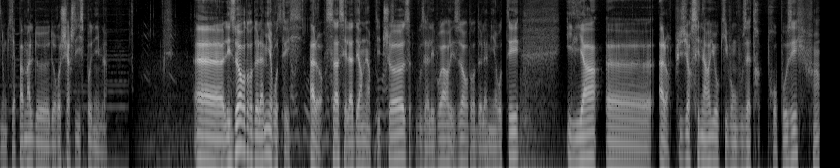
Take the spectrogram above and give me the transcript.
donc il y a pas mal de, recherches disponibles. Euh, les ordres de l'amirauté. Alors ça c'est la dernière petite chose, vous allez voir les ordres de l'amirauté il y a euh, alors plusieurs scénarios qui vont vous être proposés. Hein.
